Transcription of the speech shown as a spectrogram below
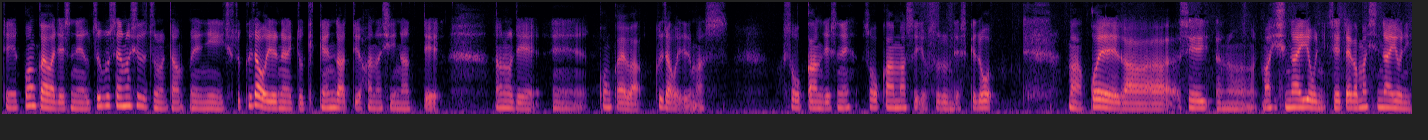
で、今回はですね、うつ伏せの手術のために、ちょっと管を入れないと危険だっていう話になって、なので、えー、今回は管を入れます。相関ですね。相関麻酔をするんですけど、まあ、声が、せあの、麻痺しないように、声帯が麻痺しないように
